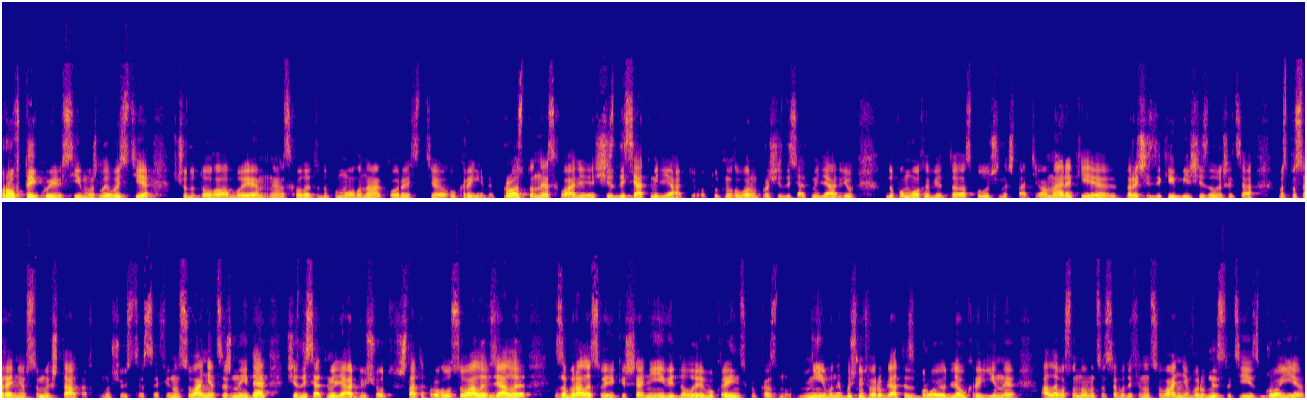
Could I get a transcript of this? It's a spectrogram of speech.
Провтикує всі можливості щодо того, аби е, схвалити допомогу на користь е, України. Просто не схвалює 60 мільярдів. От Тут ми говоримо про 60 мільярдів допомоги від е, Сполучених Штатів Америки. До речі, з яких більшість залишиться безпосередньо в самих штатах, тому що ось це все фінансування. Це ж не йде 60 мільярдів. Що от штати проголосували, взяли, забрали свої кишені і віддали в українську казну. Ні, вони почнуть виробляти зброю для України, але в основному це все буде фінансування виробництва цієї зброї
